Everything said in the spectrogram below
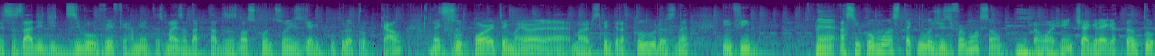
Necessidade de desenvolver ferramentas mais adaptadas às nossas condições de agricultura tropical, né? Que suportem maior, é, maiores temperaturas, né? Enfim, é, assim como as tecnologias de formulação. Uhum. Então a gente agrega tanto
